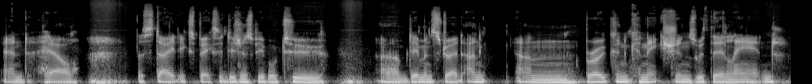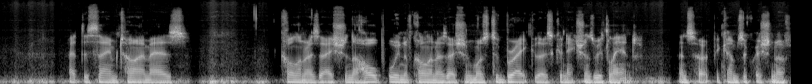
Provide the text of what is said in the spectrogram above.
and how the state expects Indigenous people to um, demonstrate un, unbroken connections with their land at the same time as colonization, the whole point of colonization was to break those connections with land. And so it becomes a question of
